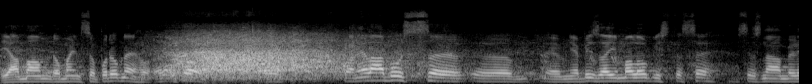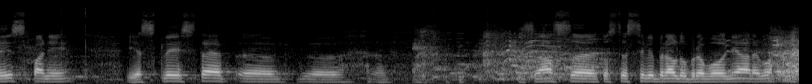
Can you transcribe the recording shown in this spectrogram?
Já mám doma něco podobného. Eh, eh, Pane Lábus, eh, eh, mě by zajímalo, když jste se seznámili s paní, jestli jste, eh, eh, jestli vás, eh, to jste si vybral dobrovolně, anebo, ne,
